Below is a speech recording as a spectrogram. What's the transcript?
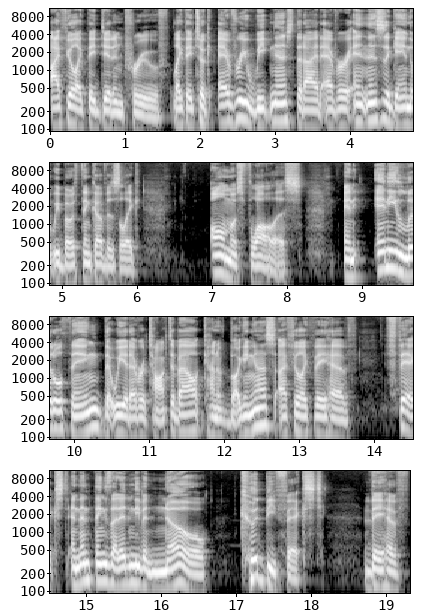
I feel like they did improve. Like they took every weakness that I had ever and this is a game that we both think of as like almost flawless. And any little thing that we had ever talked about kind of bugging us, I feel like they have fixed. And then things that I didn't even know could be fixed, they have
